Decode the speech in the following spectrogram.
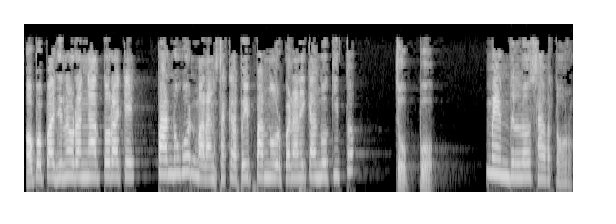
Apa panjenengan ora ngaturake panuwun marang sakabeh pangorbanane kanggo kita? Coba mendelo sawetara.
